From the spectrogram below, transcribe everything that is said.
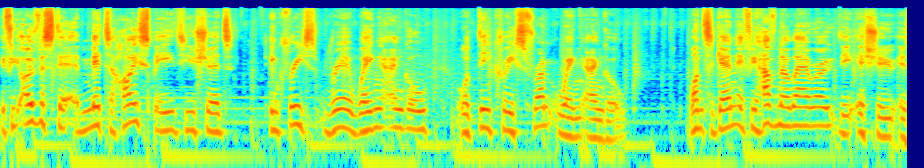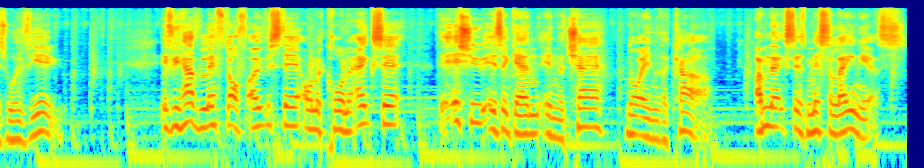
If you oversteer at mid to high speeds, you should increase rear wing angle or decrease front wing angle. Once again, if you have no aero, the issue is with you. If you have lift off oversteer on a corner exit, the issue is again in the chair, not in the car. Up next is miscellaneous.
